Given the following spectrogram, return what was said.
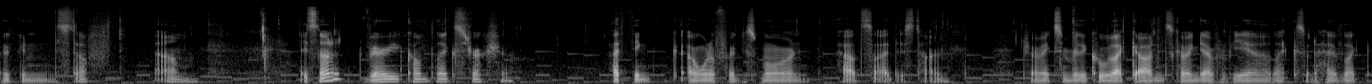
oak and stuff. Um, it's not a very complex structure. I think I want to focus more on outside this time. Try to make some really cool like gardens going down from here, like sort of have like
